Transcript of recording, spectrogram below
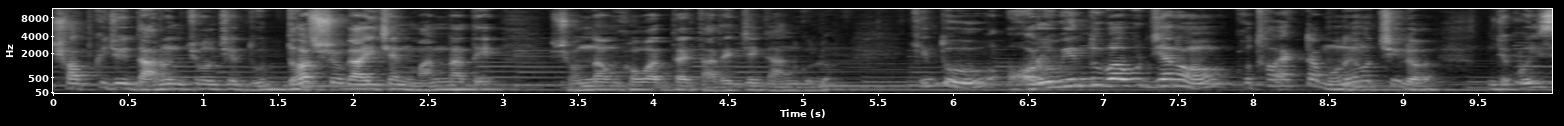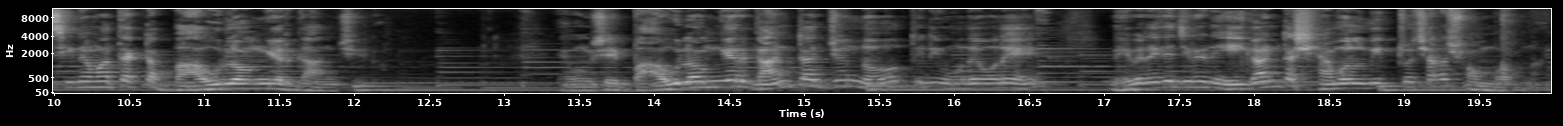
সব কিছুই দারুণ চলছে। দুর্ধর্ষ গাইছেন মান্না দে, সন্ধ্যা মুখোপাধ্যায় তাদের যে গানগুলো। কিন্তু অরবিন্দু বাবুর যেন কোথাও একটা মনে হচ্ছিল যে ওই সিনেমাতে একটা বাউল অঙ্গের গান ছিল। এবং সেই বাউল অঙ্গের গানটার জন্য তিনি মনে মনে ভেবে রেখেছিলেন, এই গানটা শ্যামল মিত্র ছাড়া সম্ভব নয়।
